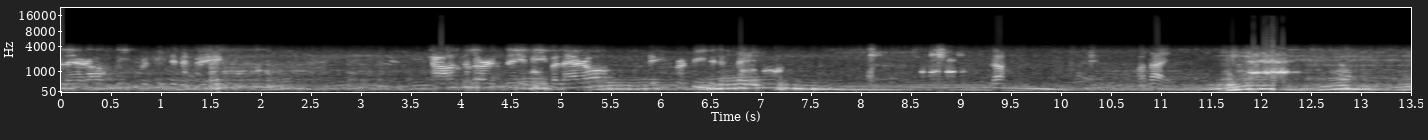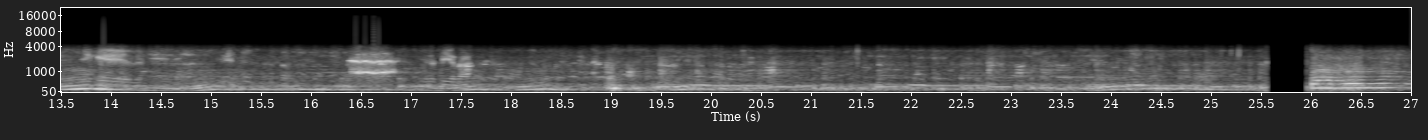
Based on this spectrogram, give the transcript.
Valero, please proceed to the stage. Councilor J.B. Valero, please proceed to the stage. Lah. Patay. Miguel. Pinatira. Sabi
